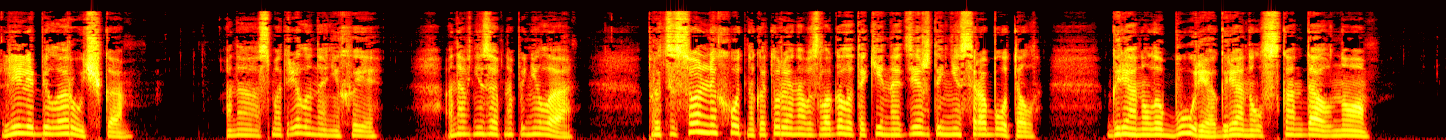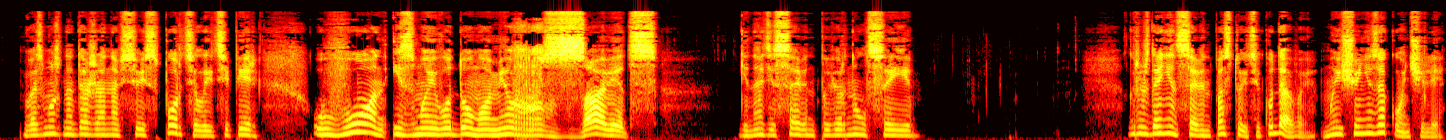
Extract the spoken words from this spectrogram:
Лиля Белоручка. Она смотрела на них, и она внезапно поняла. Процессуальный ход, на который она возлагала такие надежды, не сработал. Грянула буря, грянул скандал, но... Возможно, даже она все испортила, и теперь «Увон из моего дома, мерзавец!» Геннадий Савин повернулся и... «Гражданин Савин, постойте, куда вы? Мы еще не закончили».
